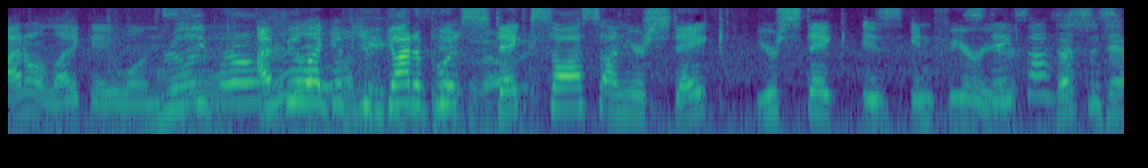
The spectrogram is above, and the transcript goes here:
I don't like A1. Really, bro? I feel like if you've got to put steak sauce on your steak, your steak is inferior. Steak sauce That's the is damn.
